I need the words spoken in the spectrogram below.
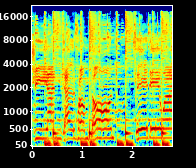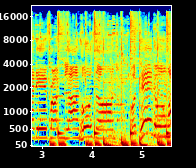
country and gal from town. Say they want they front land hoes on, but they don't want.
